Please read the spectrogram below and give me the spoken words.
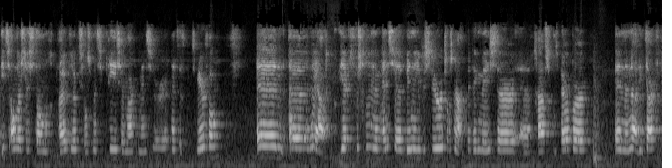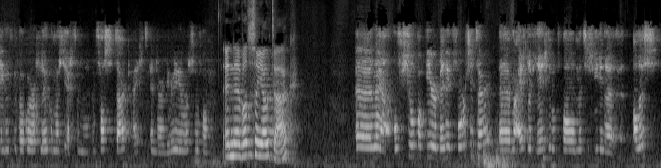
iets anders is dan gebruikelijk. Zoals met surprise maken mensen er net even iets meer van. En uh, nou ja, je hebt verschillende mensen binnen je bestuur, zoals nou, penningmeester, uh, grafisch ontwerper. En nou, die taakverdeling vind ik ook heel erg leuk, omdat je echt een, een vaste taak krijgt. En daar leer je heel erg veel van. En wat is dan jouw taak? nou ja, officieel papier ben ik voorzitter. maar eigenlijk regel ik vooral met z'n vieren alles.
